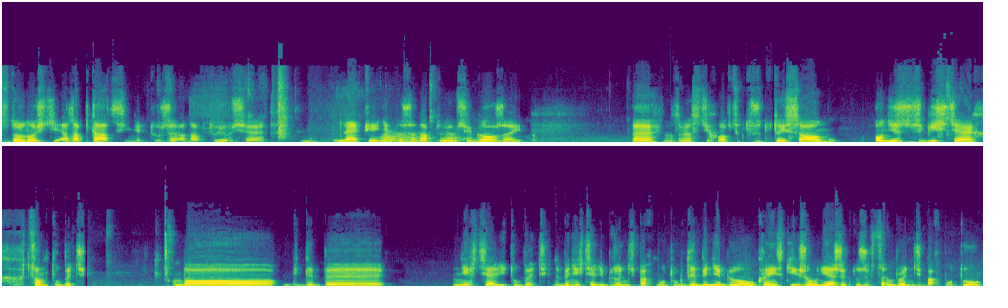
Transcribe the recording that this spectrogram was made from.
zdolności adaptacji. Niektórzy adaptują się lepiej, niektórzy adaptują się gorzej. E, natomiast ci chłopcy, którzy tutaj są, oni rzeczywiście chcą tu być. Bo gdyby nie chcieli tu być, gdyby nie chcieli bronić Bachmutu, gdyby nie było ukraińskich żołnierzy, którzy chcą bronić Bachmutu,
